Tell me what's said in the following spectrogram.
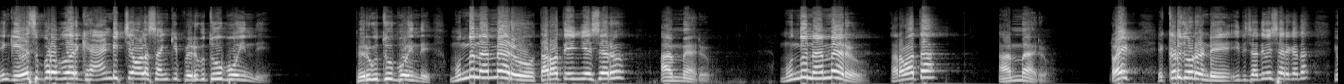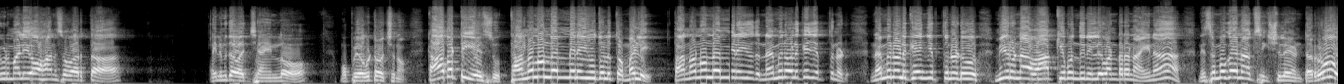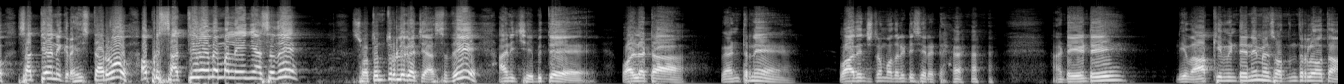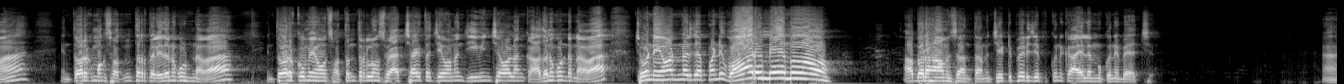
ఇంక యేసుప్రభు వారికి హ్యాండ్ ఇచ్చే వాళ్ళ సంఖ్య పెరుగుతూ పోయింది. పెరుగుతూ పోయింది. ముందు నమ్మారు తర్వాత ఏం చేశారు? అమ్మారు. ముందు నమ్మారు తర్వాత అమ్మారు. రైట్ ఇక్కడ చూడండి ఇది చదివేశారు కదా? ఇప్పుడు మళ్ళీ యోహాను వార్త ఎనిమిదవ అధ్యాయంలో ముప్పై ఒకటో వచ్చిన కాబట్టి యేసు తనను నమ్మిన యూదులతో మళ్ళీ తనను నమ్మిన యూదు నమ్మిన వాళ్ళకే చెప్తున్నాడు. నమ్మిన వాళ్ళకి ఏం చెప్తున్నాడు? మీరు నా వాక్యం ముందు నిలవండరని ఆయన నిజముగా నాకు శిక్షలే ఉంటారు సత్యాన్ని గ్రహిస్తారు. అప్పుడు సత్యమే మిమ్మల్ని ఏం చేస్తుంది? స్వతంత్రులుగా చేస్తుంది అని చెబితే వాళ్ళట వెంటనే వాదించడం మొదలెట్టేశారట అంటే ఏంటి? నీ వాక్యం వింటేనే మేము స్వతంత్రులు అవుతామా? ఇంతవరకు మాకు స్వతంత్రత లేదనుకుంటున్నావా? ఇంతవరకు మేము స్వతంత్రులం స్వేచ్ఛాయుత జీవనం జీవించేవాళ్ళం కాదనుకుంటున్నావా? చూడండి ఏమంటున్నారు చెప్పండి? వారు మేము. అబ్రహాం సంతానం. చెట్టు పేరు చెప్పుకుని కాయలు అమ్ముకునే బ్యాచ్.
